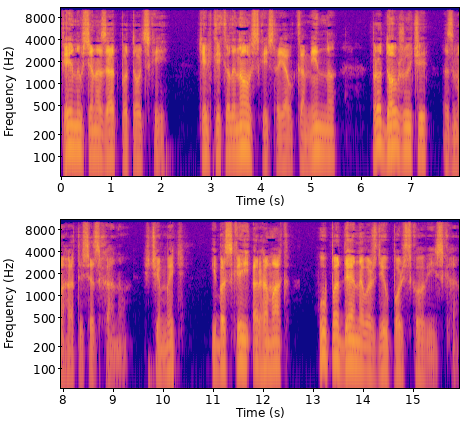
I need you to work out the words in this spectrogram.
кинувся назад Потоцький. Тільки Калиновський стояв камінно, продовжуючи змагатися з ханом. Ще мить і Баский Аргамак упаде на вождів польського війська.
